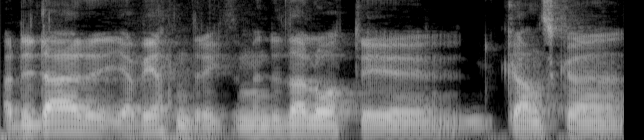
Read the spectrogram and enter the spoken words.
Ja, det där, jag vet inte riktigt, men det där låter ju ganska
